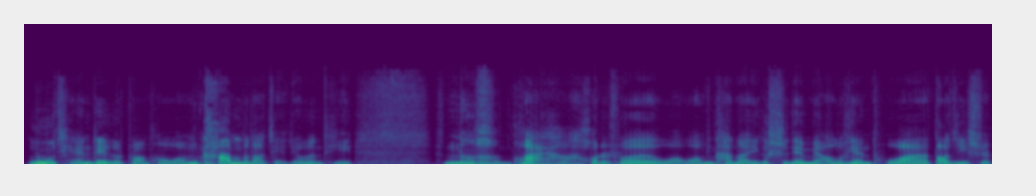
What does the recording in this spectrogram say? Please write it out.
目前这个状况，我们看不到解决问题。能很快哈，或者说我我们看到一个时间表、路线图啊、倒计时，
